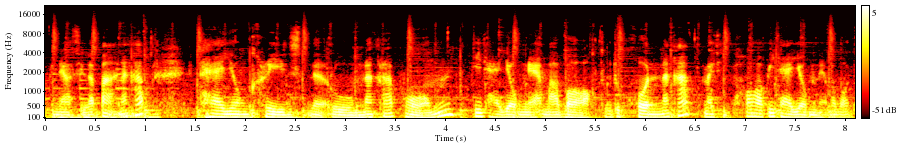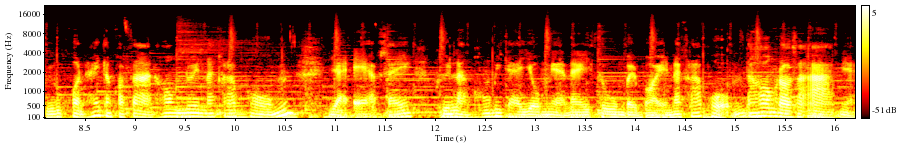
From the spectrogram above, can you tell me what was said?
เป็นแนวศิลปะนะครับแทยงครีนเดอะรูมนะครับผมพี่แทยงเนี่ยมาบอกทุกๆคนนะครับหมายถึงพ่อพี่แทยงเนี่ยมาบอกทุกๆคนให้ทำความสะอาดห้องด้วยนะครับผมอย่าแอบใช้พื้นหลังห้องพี่แทยงเนี่ยในซูมบ่อยๆนะครับผมถ้าห้องเราสะอาดเนี่ย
